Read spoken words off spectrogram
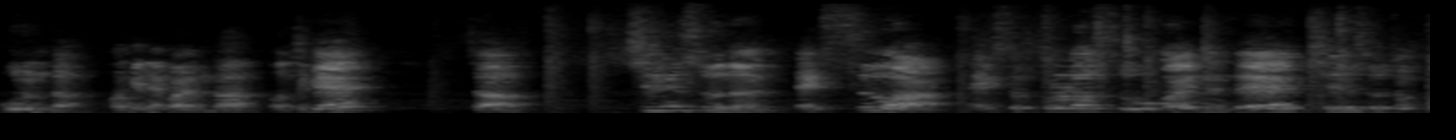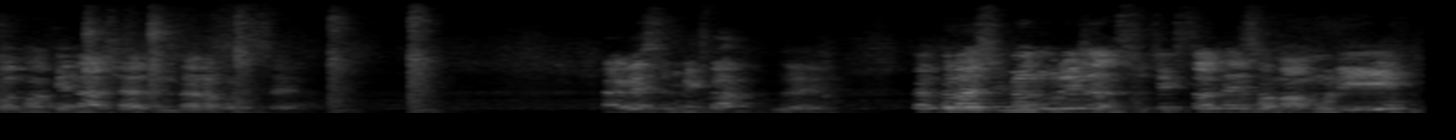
모른다. 확인해 봐야 한다. 어떻게? 자, 진수는 x와 x 플러스 5가 있는데 진수 조건 확인하셔야 된다라고 했어요. 알겠습니까? 네. 자, 그러시면 우리는 수직선에서 마무리.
